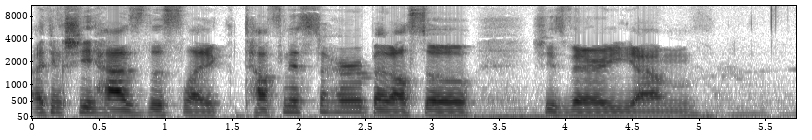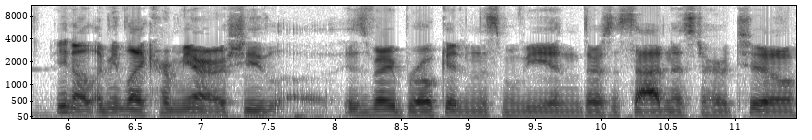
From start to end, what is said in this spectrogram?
I think she has this like toughness to her, but also she's very, um, you know, I mean, like her mirror, she uh, is very broken in this movie, and there's a sadness to her too,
